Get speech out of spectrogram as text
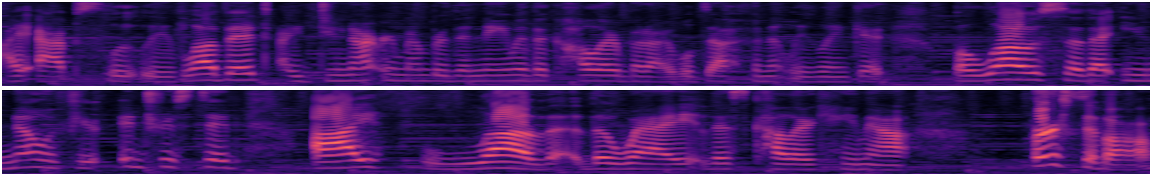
I absolutely love it. I do not remember the name of the color, but I will definitely link it below so that you know if you're interested. I love the way this color came out. First of all,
